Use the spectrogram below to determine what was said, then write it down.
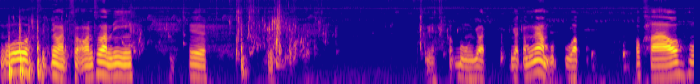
โอ้สุดยอดสอนซ้อนนี่เออผักบุ้งยอดยอดงามๆอวบๆขาวๆโอ้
